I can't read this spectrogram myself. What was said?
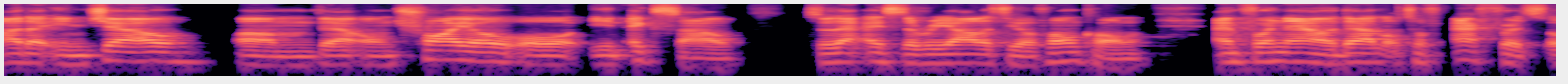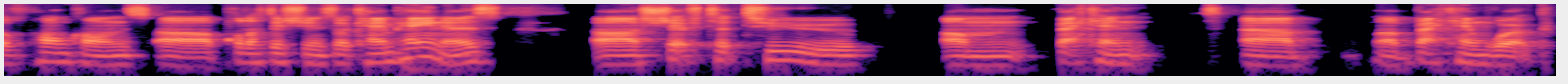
either in jail, um, they're on trial or in exile. So that is the reality of Hong Kong. And for now, there are lots of efforts of Hong Kong's uh, politicians or campaigners uh, shifted to um, backend uh, uh, work,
